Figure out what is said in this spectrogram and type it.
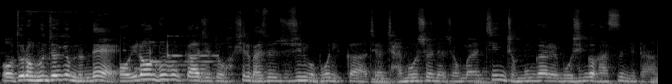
어, 들어본 적이 없는데 어, 이런 부분까지도 확실히 말씀해 주시는 거 보니까 음. 제가 잘 모셨네요. 정말 찐 전문가를 모신 것 같습니다.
